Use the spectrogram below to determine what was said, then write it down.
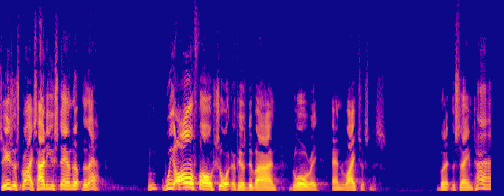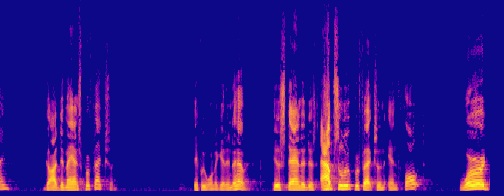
Jesus Christ. How do you stand up to that? Hmm? We all fall short of His divine glory and righteousness. But at the same time, God demands perfection if we want to get into heaven. His standard is absolute perfection in thought, word,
